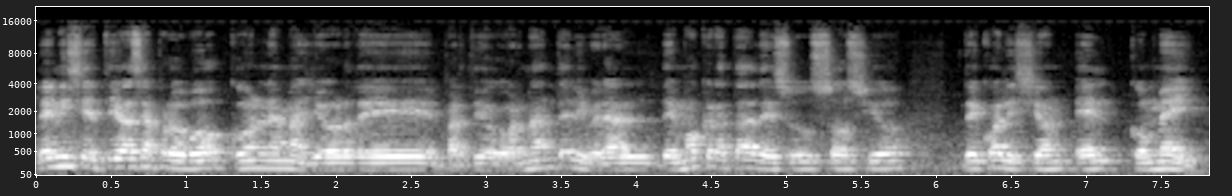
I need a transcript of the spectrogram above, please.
La iniciativa se aprobó con la mayor del partido gobernante liberal demócrata de su socio de coalición, el Comei.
